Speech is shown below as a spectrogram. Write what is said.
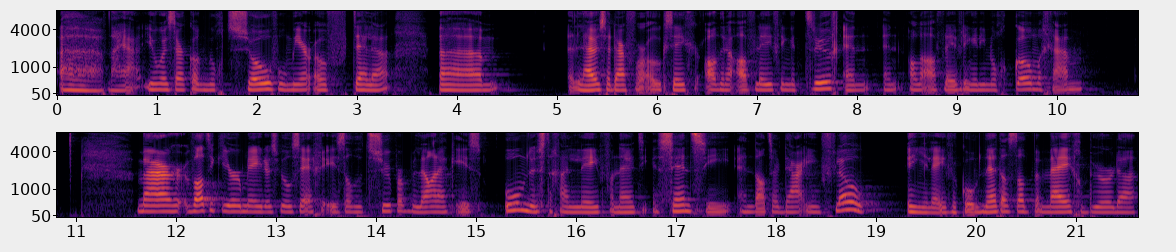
Uh, nou ja, jongens, daar kan ik nog zoveel meer over vertellen. Um, luister daarvoor ook zeker andere afleveringen terug en, en alle afleveringen die nog komen gaan. Maar wat ik hiermee dus wil zeggen is dat het super belangrijk is om dus te gaan leven vanuit die essentie en dat er daarin flow in je leven komt. Net als dat bij mij gebeurde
